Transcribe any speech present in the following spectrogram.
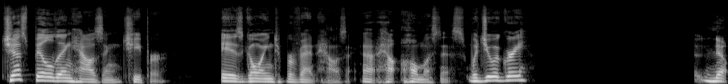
just building housing cheaper is going to prevent housing uh, ho- homelessness. Would you agree? No.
